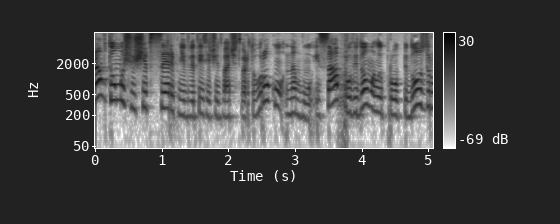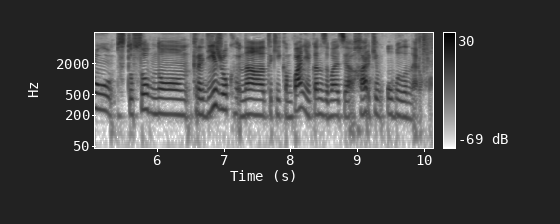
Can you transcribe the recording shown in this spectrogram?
Справа в тому, що ще в серпні 2024 року НАБУ і САП повідомили про підозру стосовно крадіжок на такій компанії, яка називається Харків Обленерго.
